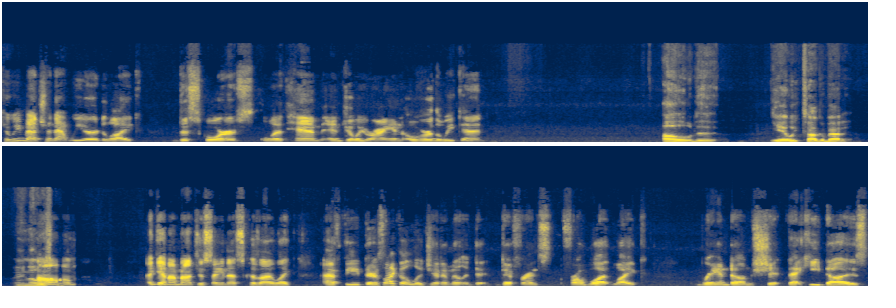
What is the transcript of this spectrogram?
can we mention that weird like discourse with him and Joey Ryan over the weekend? oh the yeah, we talk about it. Ain't no Um, again, I'm not just saying this because I like Effy. There's like a legitimate di- difference from what like random shit that he does,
